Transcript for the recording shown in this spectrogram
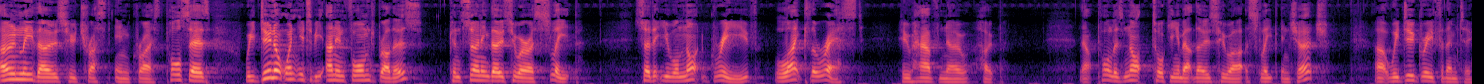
Only those who trust in Christ. Paul says, We do not want you to be uninformed, brothers, concerning those who are asleep, so that you will not grieve like the rest who have no hope. Now, Paul is not talking about those who are asleep in church. Uh, we do grieve for them too.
